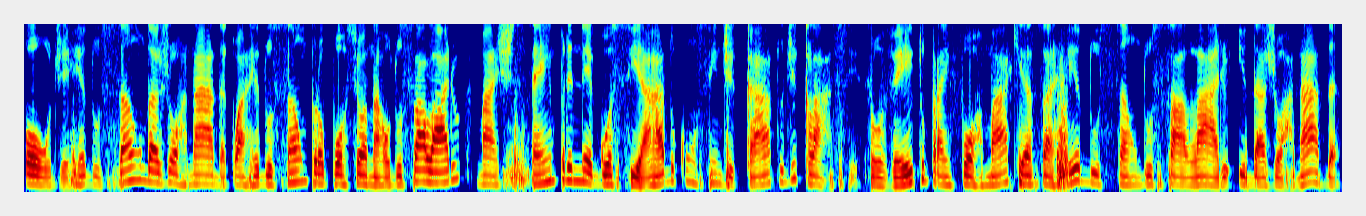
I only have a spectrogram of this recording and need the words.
ou de redução da jornada com a redução proporcional do salário, mas sempre negociado com o sindicato de classe. Aproveito para informar que essa redução do salário e da jornada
